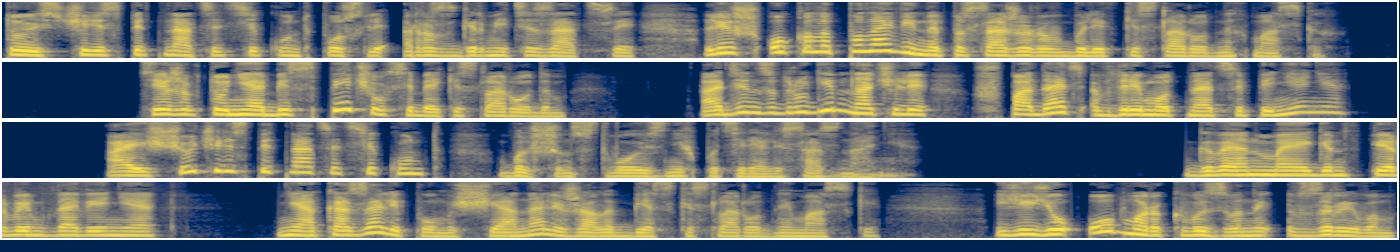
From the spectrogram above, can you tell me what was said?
то есть через 15 секунд после разгерметизации, лишь около половины пассажиров были в кислородных масках. Те же, кто не обеспечил себя кислородом, один за другим начали впадать в дремотное оцепенение, а еще через 15 секунд большинство из них потеряли сознание. Гвен Мейген в первые мгновения не оказали помощи, и она лежала без кислородной маски. Ее обморок, вызванный взрывом,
